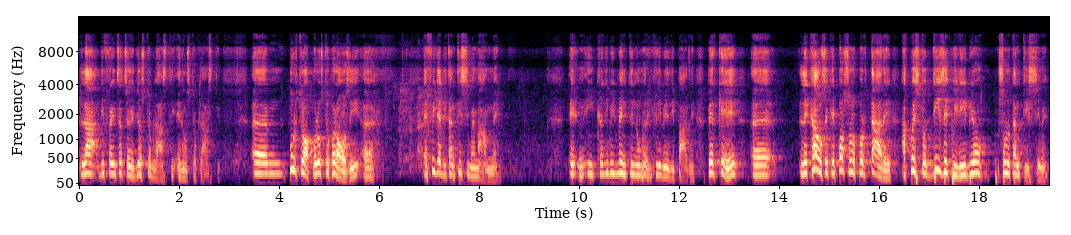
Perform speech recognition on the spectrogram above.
la differenziazione di osteoblasti ed osteoclasti. Ehm, purtroppo l'osteoporosi eh, è figlia di tantissime mamme e incredibilmente numero incredibile di padri, perché eh, le cause che possono portare a questo disequilibrio sono tantissime.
